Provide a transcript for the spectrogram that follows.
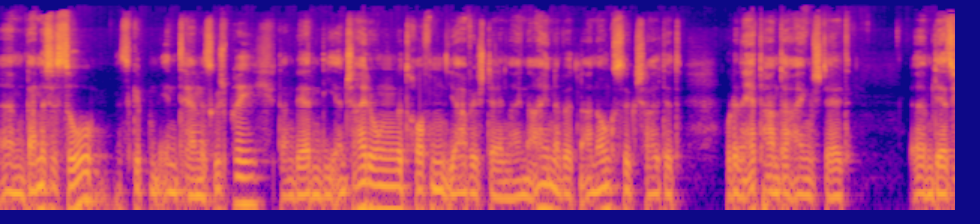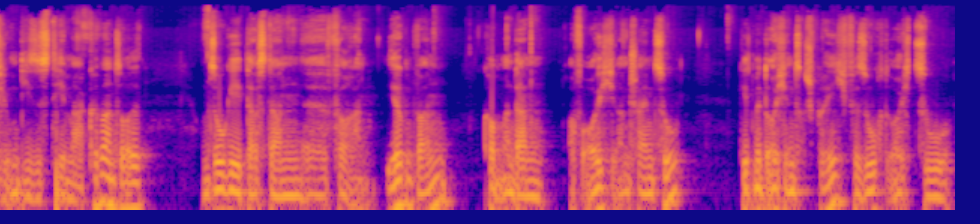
Ähm, dann ist es so, es gibt ein internes Gespräch, dann werden die Entscheidungen getroffen, ja, wir stellen einen ein, da wird eine Annonce geschaltet oder ein Headhunter eingestellt, ähm, der sich um dieses Thema kümmern soll. Und so geht das dann äh, voran. Irgendwann kommt man dann auf euch anscheinend zu, geht mit euch ins Gespräch, versucht euch zu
